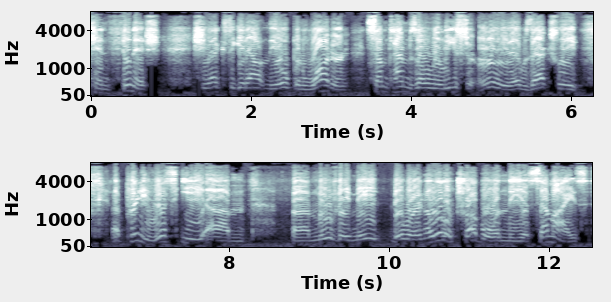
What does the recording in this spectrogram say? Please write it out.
can finish. She likes to get out in the open water. Sometimes they'll release her early. That was actually a pretty risky um, uh, move they made. They were in a little trouble in the uh, semis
